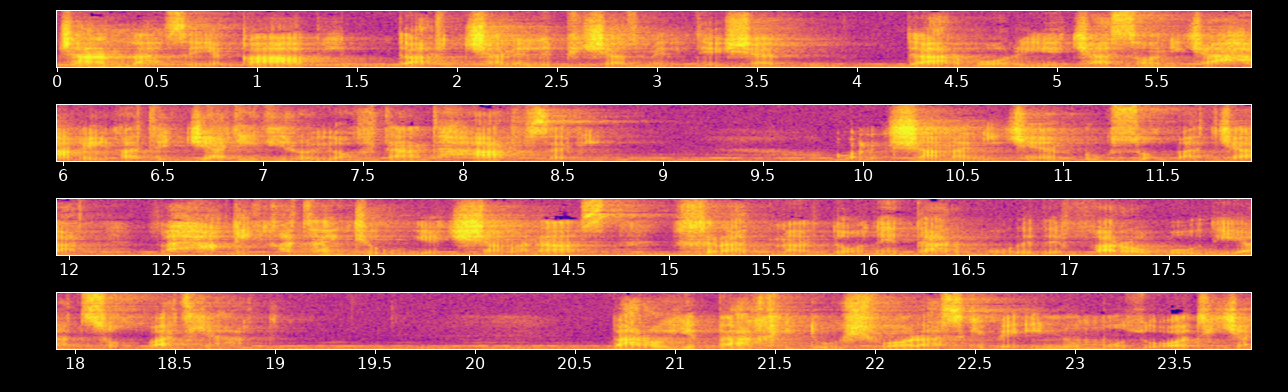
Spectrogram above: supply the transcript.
چند لحظه قبل در channel پیش از مدیتیشن درباره کسانی که حقیقت جدیدی را یافتند حرف زدیم. آن شمنی که امروز صحبت کرد و حقیقتا که او یک شمن است خردمندانه در مورد فرابودیت صحبت کرد. برای برخی دشوار است که به این نوع موضوعاتی که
